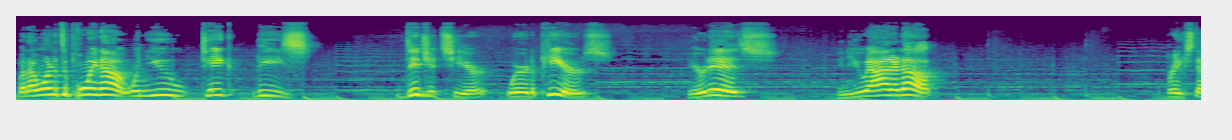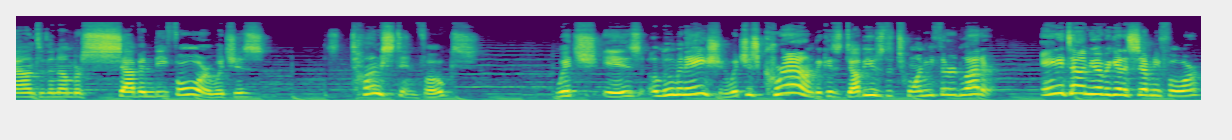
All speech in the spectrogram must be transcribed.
But I wanted to point out when you take these digits here, where it appears, here it is, and you add it up, it breaks down to the number 74, which is tungsten, folks which is illumination, which is crown, because W is the 23rd letter. Anytime you ever get a 74,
